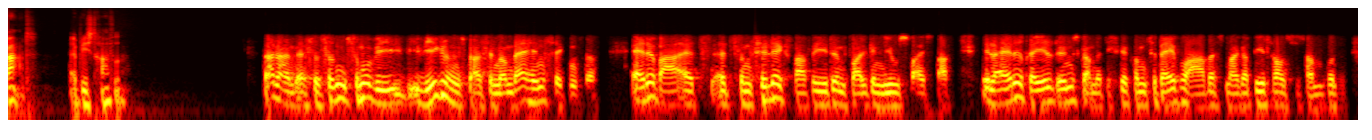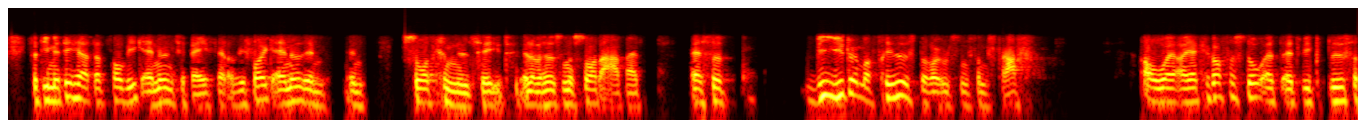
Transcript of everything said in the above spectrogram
rart at blive straffet. Nej, nej, altså så, så må vi i virkeligheden spørge sig, om hvad er hensigten så? Er det bare, at, at som tillægsstraf i dem folk en livsvejstraf? Eller er det et reelt ønske om, at de skal komme tilbage på arbejdsmarkedet og bidrage til samfundet? Fordi med det her, der får vi ikke andet end tilbagefald, og vi får ikke andet end, end sort kriminalitet, eller hvad hedder sådan noget sort arbejde. Altså, vi idømmer frihedsberøvelsen som straf. Og, øh, og jeg kan godt forstå, at, at vi er blevet så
